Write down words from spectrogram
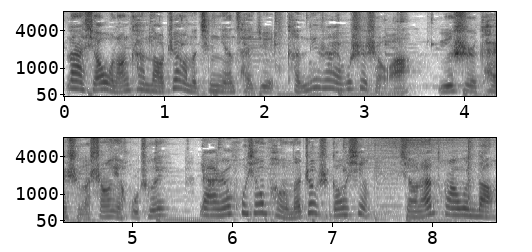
那小五郎看到这样的青年才俊，肯定是爱不释手啊，于是开始了商业互吹，俩人互相捧得正是高兴。小兰突然问道：“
